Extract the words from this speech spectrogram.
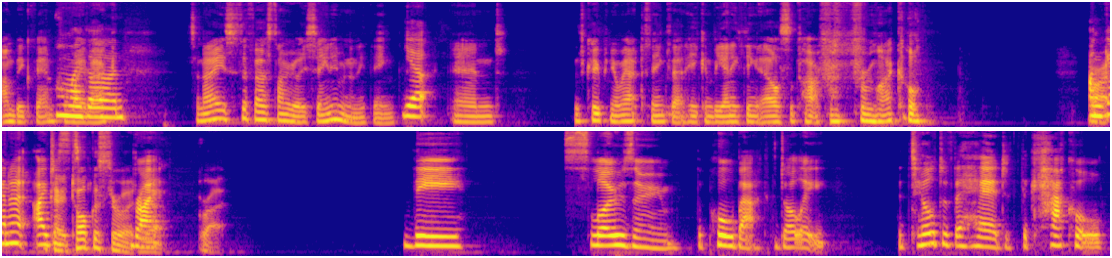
I'm a big fan. Oh my way back. god. So now this is the first time we've really seen him in anything, Yeah. and it's creeping you out to think that he can be anything else apart from from Michael. I'm Alright. gonna. I okay, just talk us through it. Right. Yeah, Right. the slow zoom, the pullback, the dolly, the tilt of the head, the cackle,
